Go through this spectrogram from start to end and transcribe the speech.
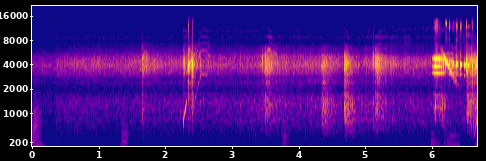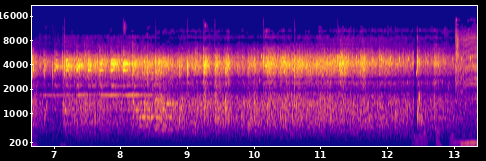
Wah. Oh. Lepas ini.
